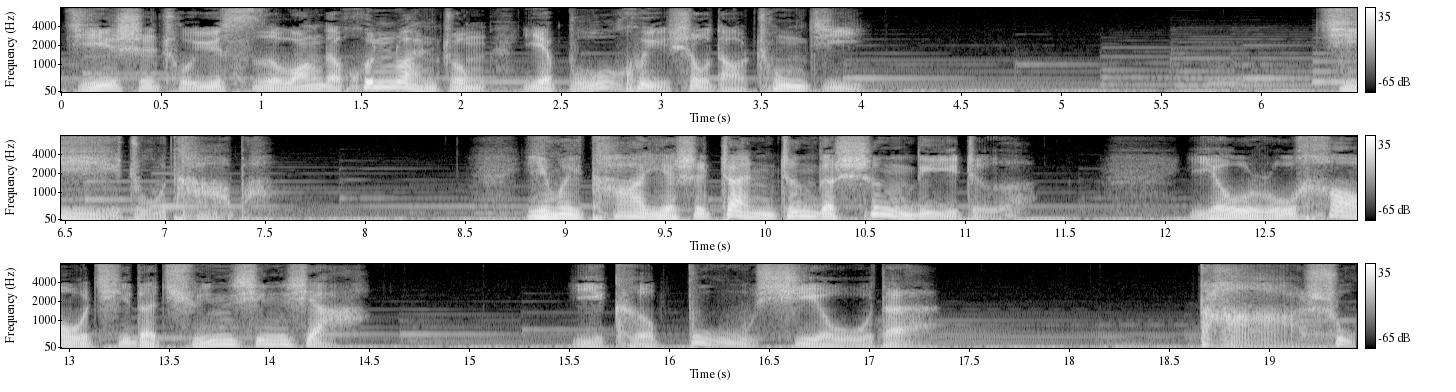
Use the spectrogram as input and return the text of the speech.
即使处于死亡的混乱中，也不会受到冲击。记住他吧。因为他也是战争的胜利者，犹如好奇的群星下一棵不朽的大树。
